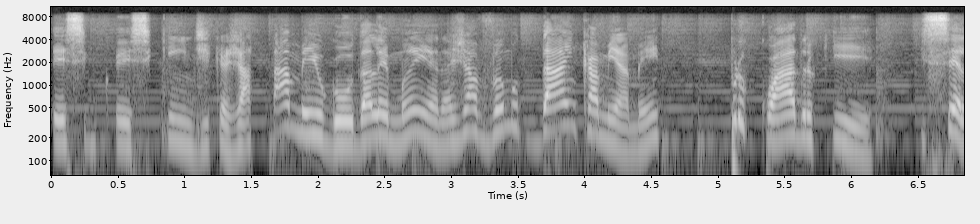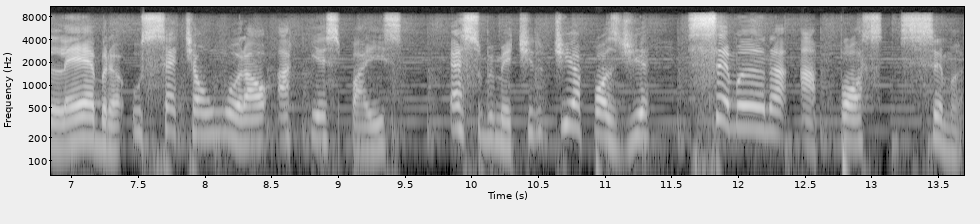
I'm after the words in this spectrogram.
esse, esse quem indica já tá meio gol da Alemanha, né? Já vamos dar encaminhamento pro quadro que, que celebra o 7 a 1 moral aqui esse país é submetido dia após dia, semana após semana.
